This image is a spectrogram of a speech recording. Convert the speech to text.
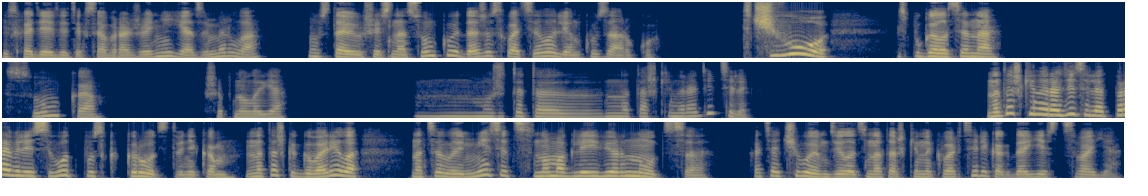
Исходя из этих соображений, я замерла, уставившись на сумку и даже схватила Ленку за руку. «Ты чего?» — испугалась она. «Сумка», — шепнула я. «Может, это Наташкины родители?» Наташкины родители отправились в отпуск к родственникам. Наташка говорила на целый месяц, но могли и вернуться. Хотя чего им делать в Наташкиной квартире, когда есть своя?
